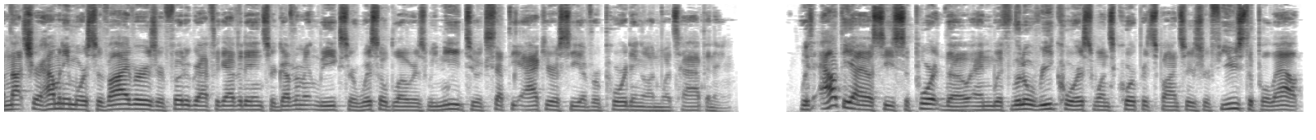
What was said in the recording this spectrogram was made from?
I'm not sure how many more survivors or photographic evidence or government leaks or whistleblowers we need to accept the accuracy of reporting on what's happening. Without the IOC's support, though, and with little recourse once corporate sponsors refuse to pull out,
